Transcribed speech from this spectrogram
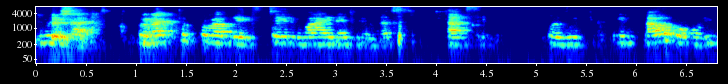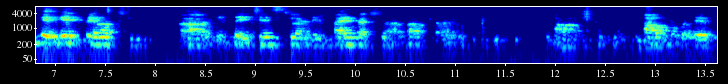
doing that. So that could probably explain why they do just taxing. Because if alcohol, if they get penalty, uh, if they test you and they find that you not, uh, alcohol level.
